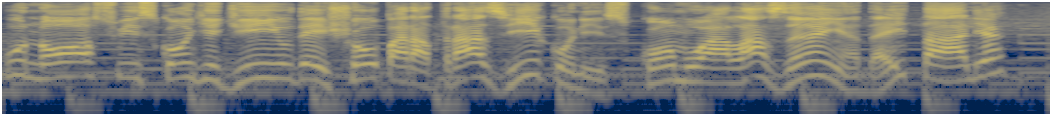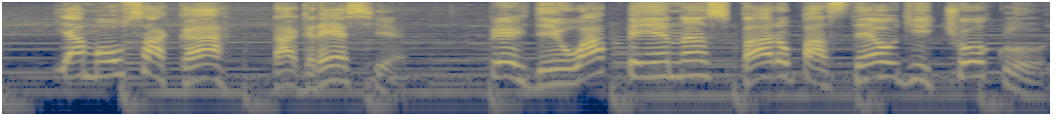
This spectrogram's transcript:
O nosso escondidinho deixou para trás ícones como a lasanha da Itália e a moussaka da Grécia. Perdeu apenas para o pastel de choclo,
